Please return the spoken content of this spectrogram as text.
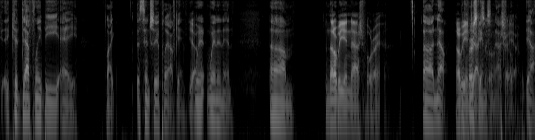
It could definitely be a, like, essentially a playoff game. Yeah. win, win and in. Um, And that'll be in Nashville, right? uh, no, That'll the be in first game was in Nashville. Okay, yeah.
